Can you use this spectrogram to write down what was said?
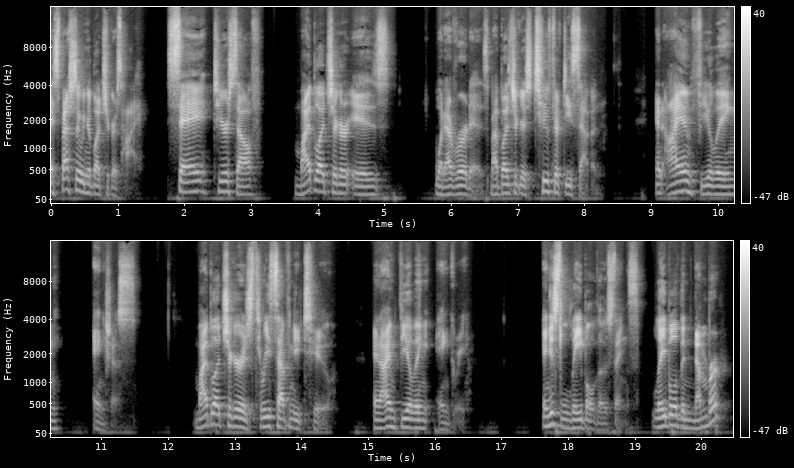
especially when your blood sugar is high. Say to yourself, my blood sugar is whatever it is. My blood sugar is 257 and I am feeling anxious. My blood sugar is 372 and I'm feeling angry. And just label those things. Label the number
